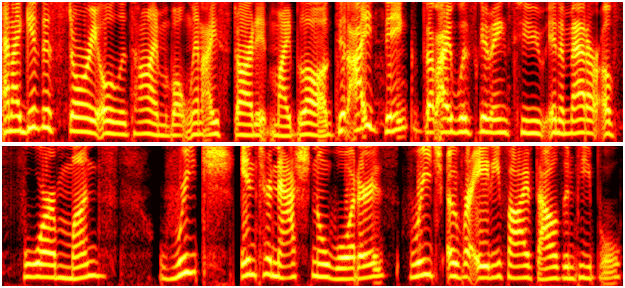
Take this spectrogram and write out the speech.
And I give this story all the time about when I started my blog. Did I think that I was going to, in a matter of four months, reach international waters, reach over 85,000 people?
